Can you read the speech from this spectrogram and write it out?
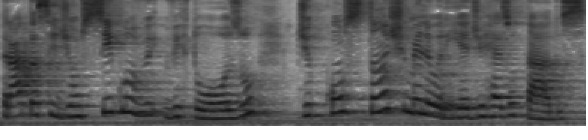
Trata-se de um ciclo virtuoso de constante melhoria de resultados,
